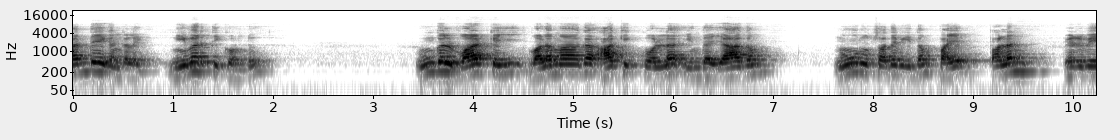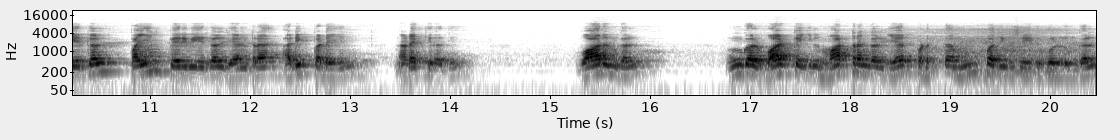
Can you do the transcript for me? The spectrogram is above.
சந்தேகங்களை நிவர்த்தி கொண்டு உங்கள் வாழ்க்கையை வளமாக ஆக்கிக்கொள்ள இந்த யாகம் நூறு சதவீதம் பய பலன் பெறுவீர்கள் பயன் பெறுவீர்கள் என்ற அடிப்படையில் நடக்கிறது. வாருங்கள். உங்கள் வாழ்க்கையில் மாற்றங்கள் ஏற்படுத்த முன்பதிவு செய்து கொள்ளுங்கள்.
